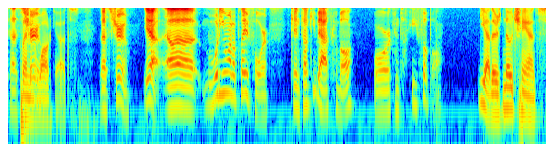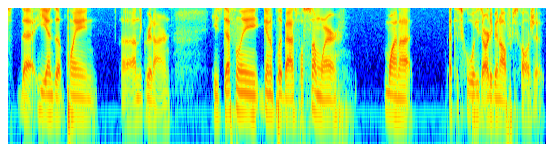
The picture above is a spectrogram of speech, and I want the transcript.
That's playing in true. the Wildcats. That's true. Yeah. Uh, what do you want to play for? Kentucky basketball or Kentucky football? Yeah, there's no chance that he ends up playing uh, on the gridiron. He's definitely going to play basketball somewhere. Why not at the school he's already been offered a scholarship?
